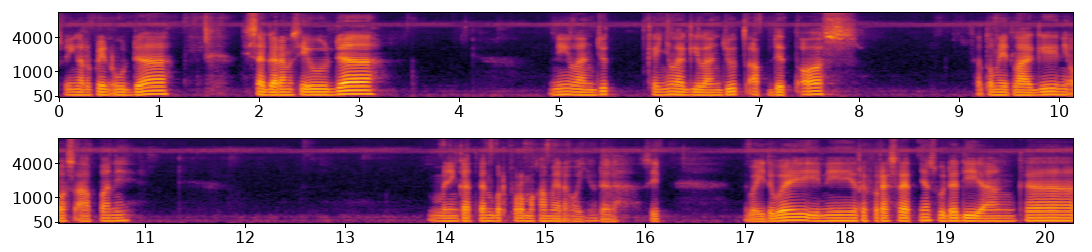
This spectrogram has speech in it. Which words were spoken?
fingerprint udah sisa garansi udah. Ini lanjut kayaknya lagi lanjut update os satu menit lagi ini os apa nih? Meningkatkan performa kamera. Oh ya udahlah sip. By the way ini refresh rate nya sudah di angka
